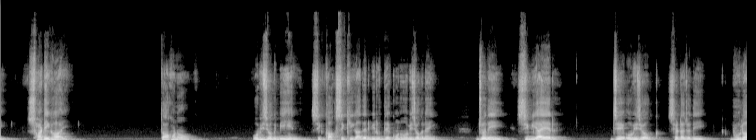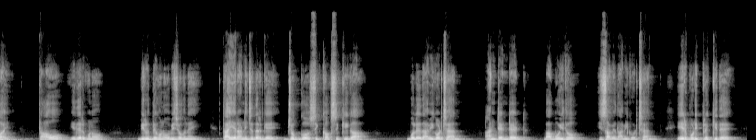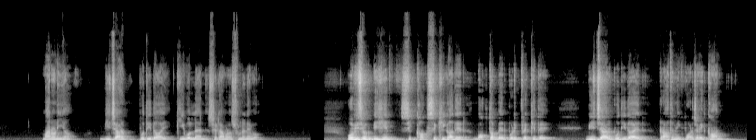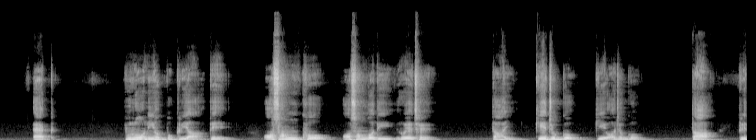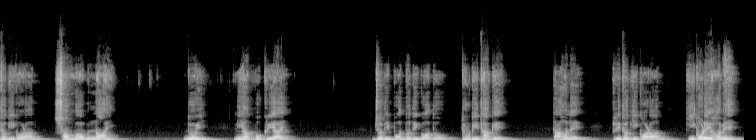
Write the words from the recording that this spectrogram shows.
সঠিক হয়, তখনও অভিযোগবিহীন শিক্ষক শিক্ষিকাদের বিরুদ্ধে কোনো অভিযোগ নেই। যদি সিবিআইয়ের যে অভিযোগ, সেটা যদি ভুল হয়, তাও এদের কোনো বিরুদ্ধে কোনো অভিযোগ নেই। তাই এরা নিজেদেরকে যোগ্য শিক্ষক শিক্ষিকা বলে দাবি করছেন। আনটেন্ডেড বা বৈধ হিসাবে দাবি করছেন। এর পরিপ্রেক্ষিতে মাননীয় বিচারপতিদ্বয় কি বললেন সেটা আমরা শুনে নেব। অভিযোগবিহীন শিক্ষক শিক্ষিকাদের বক্তব্যের পরিপ্রেক্ষিতে বিচারপতিদ্বয়ের প্রাথমিক পর্যবেক্ষণ এক, পুরো নিয়োগ প্রক্রিয়াতে অসংখ্য অসঙ্গতি রয়েছে। তাই কে যোগ্য, কে অযোগ্য? তা পৃথকীকরণ সম্ভব নয়। দুই, নিয়োগ প্রক্রিয়ায় যদি পদ্ধতিগত ত্রুটি থাকে, তাহলে পৃথকীকরণ কি করে হবে?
